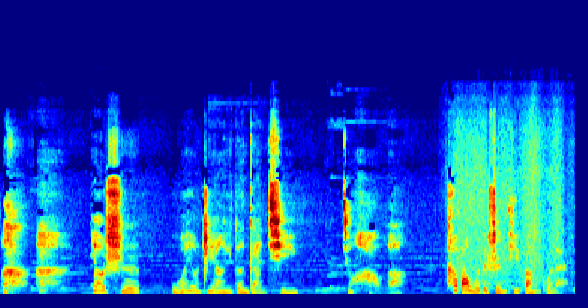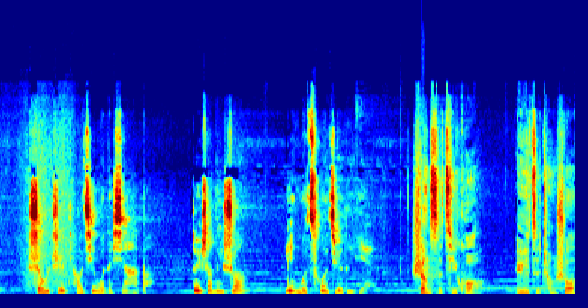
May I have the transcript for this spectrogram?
啊，要是我有这样一段感情，就好了。他把我的身体搬过来，手指挑起我的下巴，对上那双令我错觉的眼。生死契阔，与子成说，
